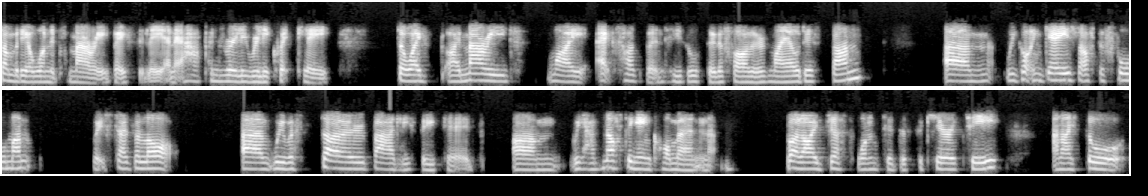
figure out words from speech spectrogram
somebody I wanted to marry, basically, and it happened really, really quickly. So I I married my ex-husband, who's also the father of my eldest son. Um, we got engaged after four months, which says a lot. Um, we were so badly suited. Um, we had nothing in common, but I just wanted the security, and I thought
